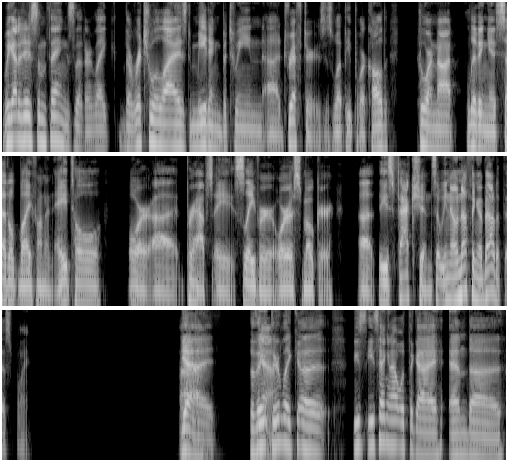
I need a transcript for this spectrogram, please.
we got to do some things that are like the ritualized meeting between uh, drifters, is what people are called, who are not living a settled life on an atoll." or uh, perhaps a slaver or a smoker. Uh, these factions that we know nothing about at this point. Yeah. Uh, So they Yeah. they're like uh he's he's hanging out with the guy and uh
